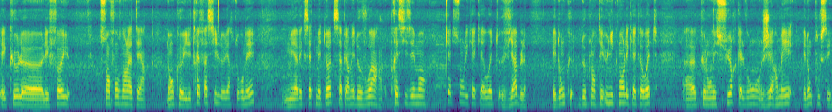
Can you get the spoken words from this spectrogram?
et que les feuilles s'enfoncent dans la terre. Donc il est très facile de les retourner mais avec cette méthode ça permet de voir précisément quelles sont les cacahuètes viables et donc de planter uniquement les cacahuètes euh, que l'on est sûr qu'elles vont germer et donc pousser.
